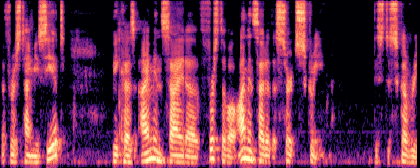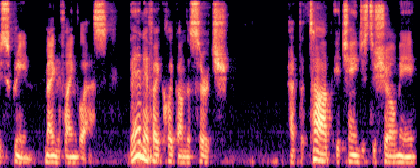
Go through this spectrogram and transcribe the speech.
the first time you see it, because I'm inside of, first of all, I'm inside of the search screen, this discovery screen, magnifying glass. Then if I click on the search at the top, it changes to show me,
